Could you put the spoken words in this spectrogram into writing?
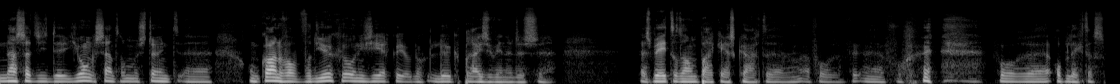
naast dat je de jongerencentrum steunt om carnaval voor de jeugd te organiseren, kun je ook nog leuke prijzen winnen. Dus dat is beter dan een paar kerstkaarten voor, voor, voor oplichters.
